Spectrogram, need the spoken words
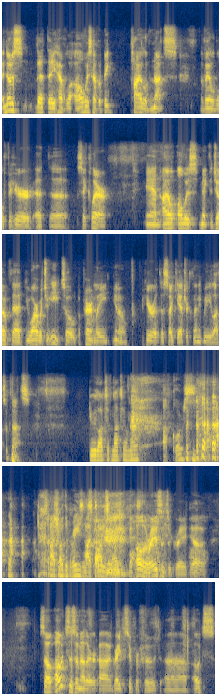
I notice that they have always have a big pile of nuts available for here at uh, St. Clair, and I always make the joke that you are what you eat. So apparently, you know, here at the psychiatric clinic we eat lots of nuts. Do you eat lots of nuts, Omair? Of course, especially with the raisins thought too. so. you Oh, the raisins are great. Yeah. So oats is another uh, great superfood. Uh, oats,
